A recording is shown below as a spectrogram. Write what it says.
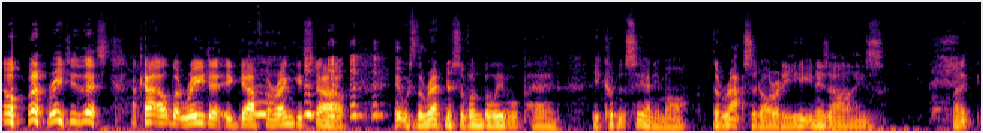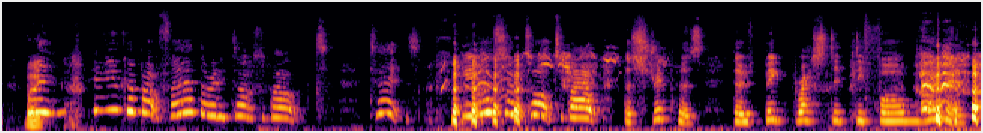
oh, when I read you this, I can't help but read it in Garth Marenghi style. It was the redness of unbelievable pain. He couldn't see anymore. The rats had already eaten his eyes. When it, when But it, if you go back further and he talks about tits, he also talked about the strippers, those big breasted, deformed women. And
